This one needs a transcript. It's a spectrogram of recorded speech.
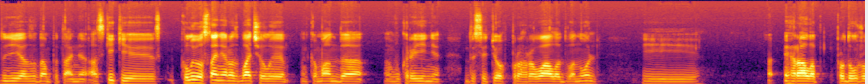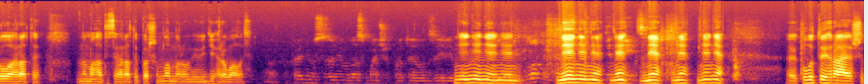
Тоді я задам питання. А скільки, коли останній раз бачили команда в Україні десятьох програвала 2-0 і грала, продовжувала грати, намагатися грати першим номером і відігравалася? Ну, в попередньому сезоні у вас в матчах проти ЛНЗ Ні, ні, ні, ні. Ні, ні, ні, ні, ні, ні, ні, ні. Коли ти граєш і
